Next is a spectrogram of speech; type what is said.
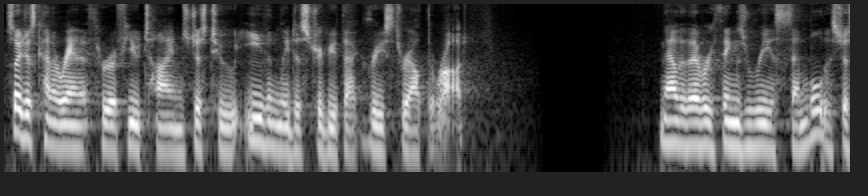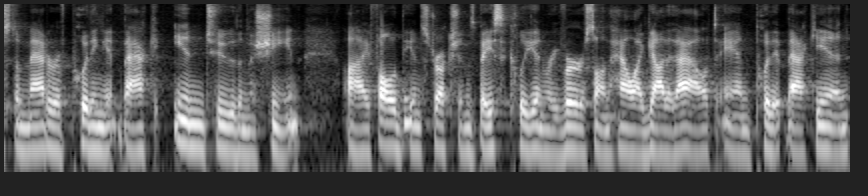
so I just kind of ran it through a few times just to evenly distribute that grease throughout the rod. Now that everything's reassembled, it's just a matter of putting it back into the machine. I followed the instructions basically in reverse on how I got it out and put it back in.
